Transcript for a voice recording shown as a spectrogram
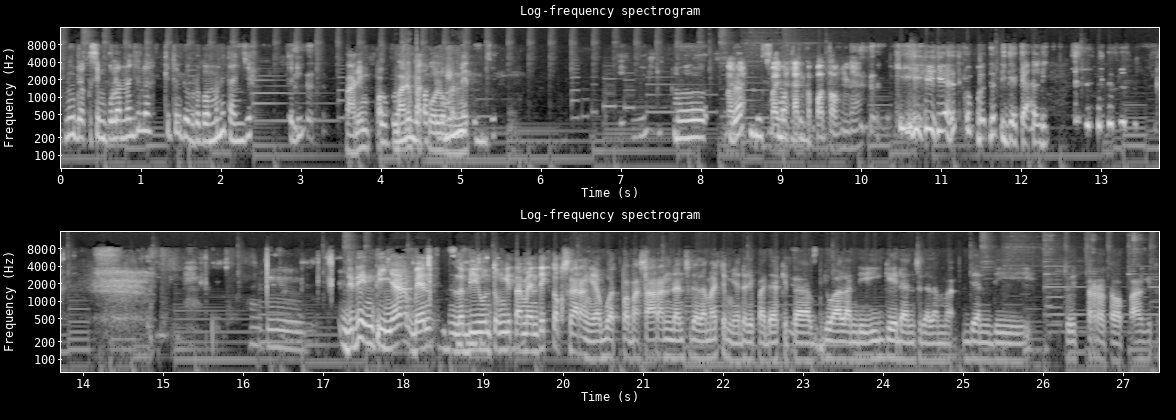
ini udah kesimpulan aja lah. Kita udah berapa menit anjir? Tadi Baru 20 baru 40 menit. anjir. Iya. Mau banyak berapa? banyak kan Mau- kepotongnya Iya, foto tiga kali. Jadi intinya Ben lebih untung kita main TikTok sekarang ya buat pemasaran dan segala macam ya daripada kita jualan di IG dan segala dan di Twitter atau apa gitu.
